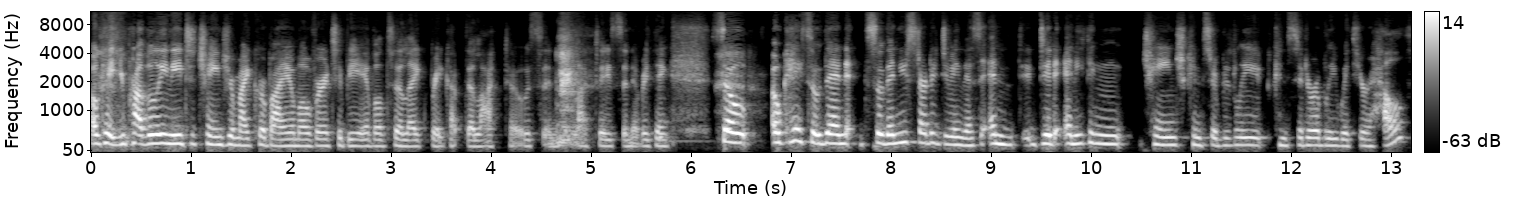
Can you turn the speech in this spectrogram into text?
Okay. You probably need to change your microbiome over to be able to like break up the lactose and lactase and everything. So, okay. So then, so then you started doing this and did anything change considerably, considerably with your health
